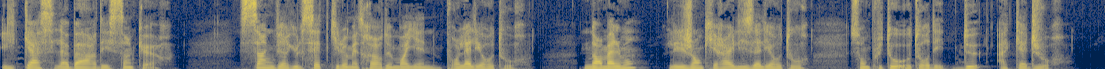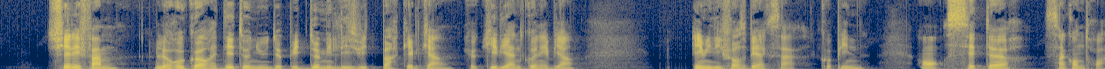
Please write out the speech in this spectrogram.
Il casse la barre des 5 heures. 5,7 km/h de moyenne pour l'aller-retour. Normalement, les gens qui réalisent l'aller-retour sont plutôt autour des 2 à 4 jours. Chez les femmes, le record est détenu depuis 2018 par quelqu'un que Kylian connaît bien, Emily Forsberg, sa copine, en 7h53.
